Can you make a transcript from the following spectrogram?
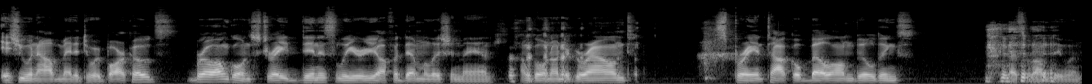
issuing out mandatory barcodes, bro, I'm going straight Denis Leary off of Demolition Man. I'm going underground, spraying Taco Bell on buildings. That's what I'm doing.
